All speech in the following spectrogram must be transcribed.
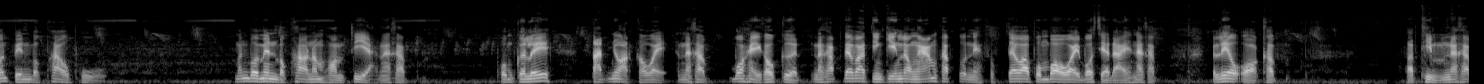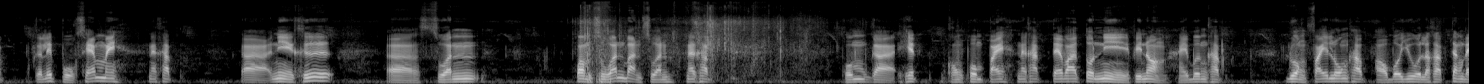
มันเป็นบักเผาผูมันบ่แม่นบักเผาน้ำหอมเตี้ยนะครับ ผมก็เลย ตัดยอดเขาไว้นะครับบ่ให้เขาเกิดนะครับ แต่ว่าจริงๆแล้วงามครับต้นเนี่ยแต่ว่าผมบ่เอาไว้บ่เสียดายนะครับก็เลี้ยวออกครับ ตัดถิ่มนะครับ ก็เลยปลูกแซมไหมนะครับอ่านี่คืออ่าสวนป้อมสวนบ้านสวนนะครับ ผมก็เฮ็ดของผมไปนะครับ แต่ว่าต้นนี้พี่น้องให้เบิ่งครับดวงไฟลงครับเอาบอยู่แล้วครับจังได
